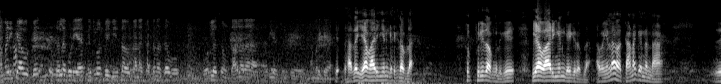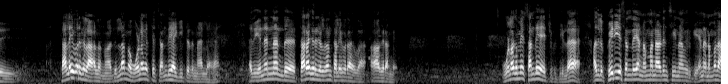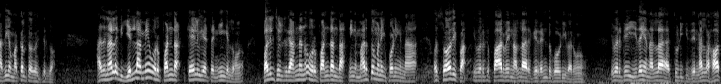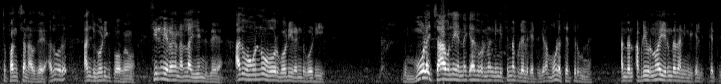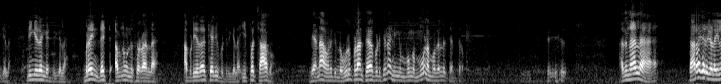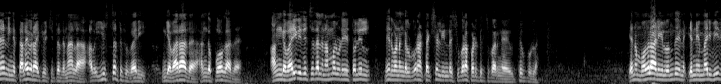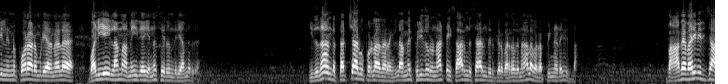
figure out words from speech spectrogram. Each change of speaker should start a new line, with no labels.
அமெரிக்காவுக்கு செல்லக்கூடிய H one B விசாவுக்கான கட்டணத்தை ஒரு லட்சம் டாலரா அதிகரிச்சிருக்கு அமெரிக்கா.
அதை ஏன் வாரீங்கன்னு கேட்குறாப்ல புரியுதா உங்களுக்கு? ஏன் வாரீங்கன்னு கேட்குறாப்ல அவங்க எல்லாம் கணக்கு என்னன்னா தலைவர்கள் ஆளணும். அது இல்லாமல் உலகத்தை சந்தையாக்கிட்டதுனால அது என்னன்னா இந்த தரகர்கள் தான் தலைவராக ஆகிறாங்க. உலகமே சந்தையாயிடுச்சு பத்தியில. அதுல பெரிய சந்தையா நம்ம நாடும் சீனாவும் இருக்கு. ஏன்னா நம்ம தான் அதிக மக்கள் தொகை வச்சிருக்கோம். அதனால இது எல்லாமே ஒரு பண்டம். கேள்வி கேட்ட நீங்களும் பதில் சொல்லிட்டு இருக்க அண்ணனும் ஒரு பண்டம் தான். நீங்க மருத்துவமனைக்கு போனீங்கன்னா ஒரு சோதிப்பான். இவருக்கு பார்வை நல்லா இருக்கு ரெண்டு கோடி வரும். இவருக்கு இதயம் நல்லா துடிக்குது நல்ல ஹார்ட் ஃபங்க்ஷன் ஆகுது. அது ஒரு அஞ்சு கோடிக்கு போகும். சிறுநீரகம் நல்லா இயங்குது. அது ஒவ்வொன்றும் ஒவ்வொரு கோடி ரெண்டு கோடி. இந்த மூளை சாவுன்னு என்னைக்காவது ஒரு நாள் நீங்க சின்ன பிள்ளையில கேட்டிருக்கீங்களா? மூளை செத்துரும்னு. அந்த அப்படி ஒரு நோய் இருந்ததா நீங்க கேள்வி கேட்டிருக்கீங்களா? நீங்க தான் கேட்டிருக்கீங்களா? பிரெயின் டெட் அப்படின்னு ஒண்ணு சொல்றான்ல. அப்படி ஏதாவது கேள்விப்பட்டிருக்கீங்களா? இப்ப சாகும். ஏன்னா அவனுக்கு இந்த உறுப்புலாம் தேவைப்படுச்சுன்னா நீங்க உங்க மூளை முதல்ல செத்துரும். அதனால தரகர்களை எல்லாம் நீங்க தலைவராக்கி வச்சிட்டதுனால அவ இஷ்டத்துக்கு வரி. இங்க வராத அங்க போகாத. அங்க வரி விதிச்சதால நம்மளுடைய தொழில் நிறுவனங்கள் பூரா டெக்ஸ்டைல் இண்டஸ்ட்ரி பூரா படுத்துருச்சு பாருங்க திருப்பூர்ல. ஏன்னா முதலாளிகள் வந்து என்னை மாதிரி வீதியில் நின்று போராட முடியாதனால வழியே இல்லாம அமைதியா என்ன செய்யறதுன்னு தெரியாம இருக்காங்க. இதுதான் அந்த தற்சார்பு பொருளாதாரம் இல்லாம பெரிதொரு நாட்டை சார்ந்து சார்ந்து இருக்கிற வர்றதுனால வர்ற பின்னடைவு இதுதான். இப்ப அவன் வரி விதிச்சா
